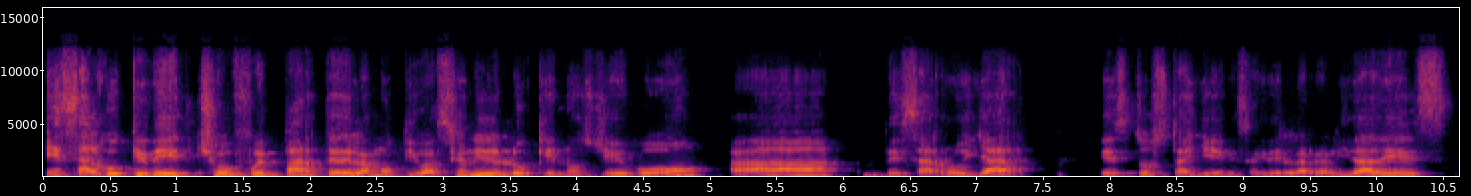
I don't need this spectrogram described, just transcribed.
es algo que de hecho fue parte de la motivación y de lo que nos llevó a desarrollar estos talleres. La realidad es,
